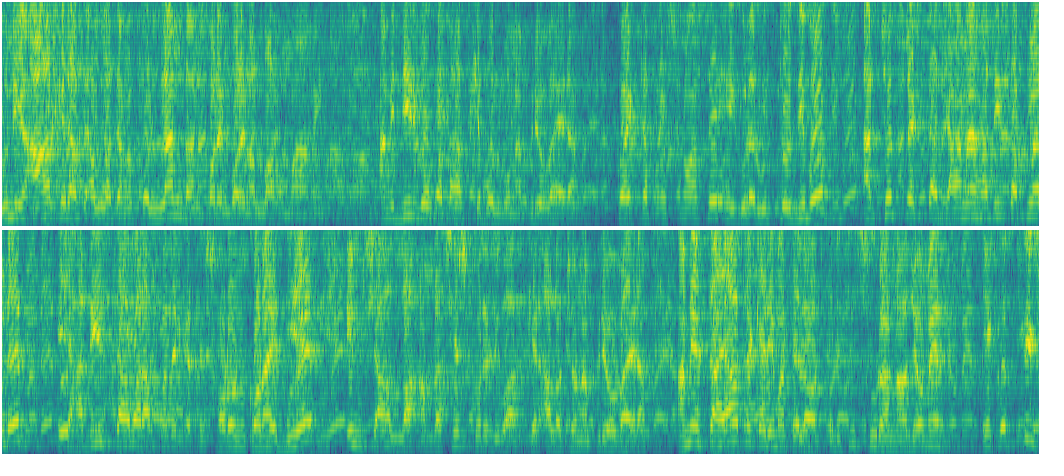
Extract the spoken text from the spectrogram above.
দুনিয়া আখেরাতে আল্লাহ যেন কল্যাণ দান করেন, বলেন আল্লাহ আমিন। আমি দীর্ঘ কথা আজকে বলব না, প্রিয় ভাইরা কয়েকটা প্রশ্ন আছে, এইগুলোর উত্তর দিব। আর ছোট্ট একটা জানা হাদিস আপনাদের, এই হাদিসটা আবার আপনাদের কাছে স্মরণ করায় দিয়ে ইনশাআল্লাহ আমরা শেষ করে দিব আজকের আলোচনা, প্রিয় ভাইরা। আমি একটা আয়াতে কারিমা তেলাওয়াত করেছি, সূরা নজমের 31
